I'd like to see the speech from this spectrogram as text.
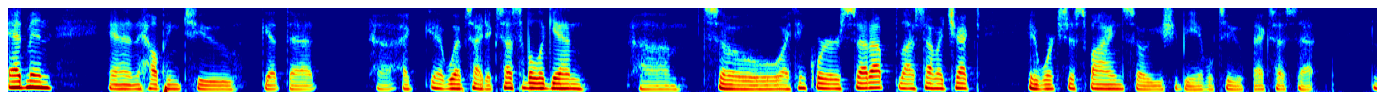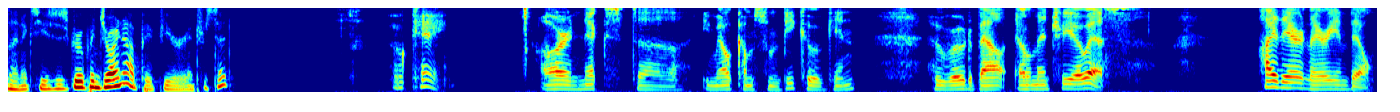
admin and helping to get that uh, website accessible again. Um, so I think we're set up. Last time I checked, it works just fine. So you should be able to access that Linux users group and join up if you're interested. Okay. Our next uh, email comes from Bhikhu again, who wrote about Elementary OS. Hi there, Larry and Bill.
